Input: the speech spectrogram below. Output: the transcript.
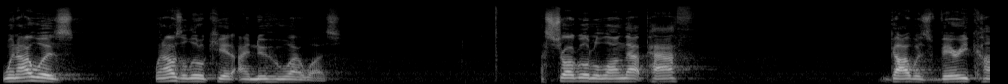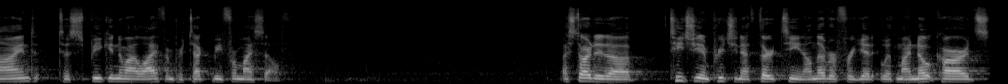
When I was when I was a little kid, I knew who I was. I struggled along that path. God was very kind to speak into my life and protect me from myself. I started uh, teaching and preaching at 13. I'll never forget it with my note cards,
